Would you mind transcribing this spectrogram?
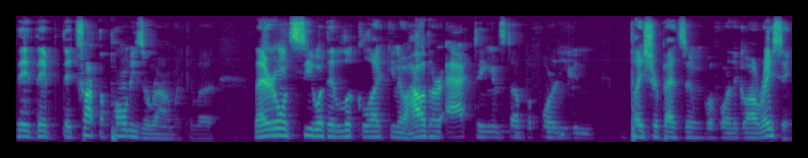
they they, they trot the ponies around, like uh, let everyone see what they look like, you know, how they're acting and stuff before you can place your bets in before they go out racing.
